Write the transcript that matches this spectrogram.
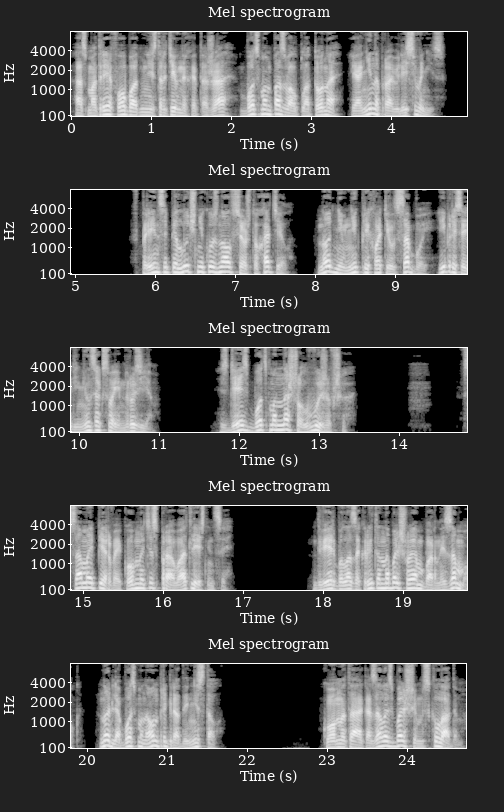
Осмотрев оба административных этажа, боцман позвал Платона, и они направились вниз. В принципе, лучник узнал все, что хотел, но дневник прихватил с собой и присоединился к своим друзьям. Здесь боцман нашел выживших. В самой первой комнате справа от лестницы. Дверь была закрыта на большой амбарный замок, но для боцмана он преградой не стал. Комната оказалась большим складом.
